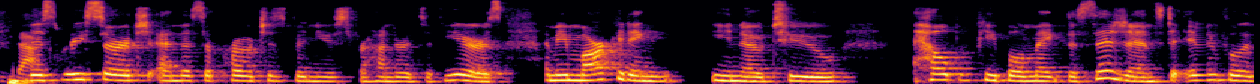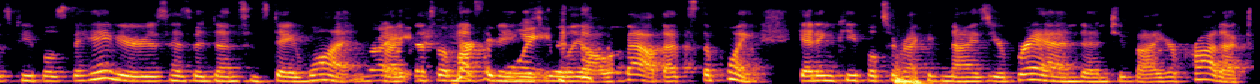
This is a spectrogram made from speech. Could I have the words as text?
Exactly. This research and this approach has been used for hundreds of years. I mean, marketing, you know, to help people make decisions to influence people's behaviors has been done since day one right, right? that's what that's marketing is really all about. That's the point getting people to recognize your brand and to buy your product.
